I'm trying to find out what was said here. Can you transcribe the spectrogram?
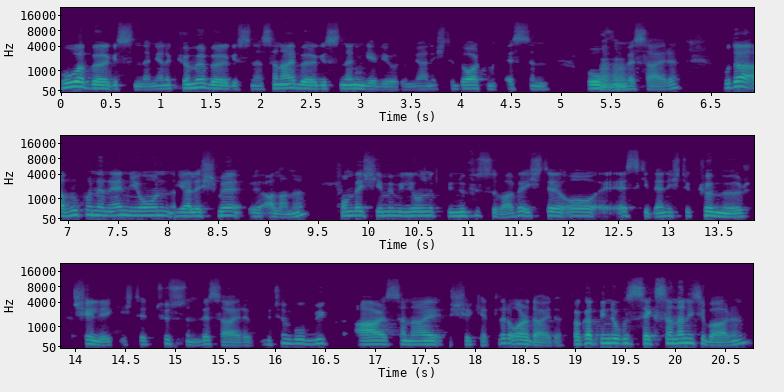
Ruhr bölgesinden yani kömür bölgesinden, sanayi bölgesinden geliyorum. Yani işte Dortmund, Essen, Bochum hı hı. vesaire. Bu da Avrupa'nın en yoğun yerleşme alanı. 15-20 milyonluk bir nüfusu var ve işte o eskiden işte kömür, çelik, işte tüsün vesaire bütün bu büyük ağır sanayi şirketleri oradaydı. Fakat 1980'den itibaren,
